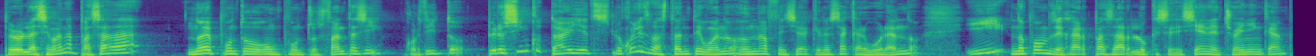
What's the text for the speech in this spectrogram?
Pero la semana pasada 9.1 puntos fantasy, cortito, pero 5 targets, lo cual es bastante bueno en una ofensiva que no está carburando. Y no podemos dejar pasar lo que se decía en el training camp.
